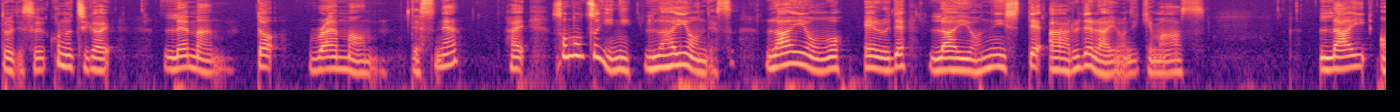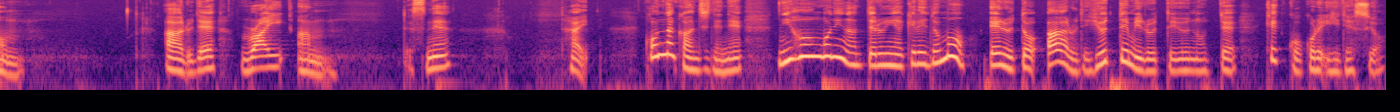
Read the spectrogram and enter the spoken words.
どうです？この違い。レモンとレモンですね。はい。その次にライオンです。ライオンを L でライオンにして R でライオンにいきます。ライオン。R でライアンですね。こんな感じでね、日本語になってるんやけれども、L と R で言ってみるっていうのって結構これいいですよ。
